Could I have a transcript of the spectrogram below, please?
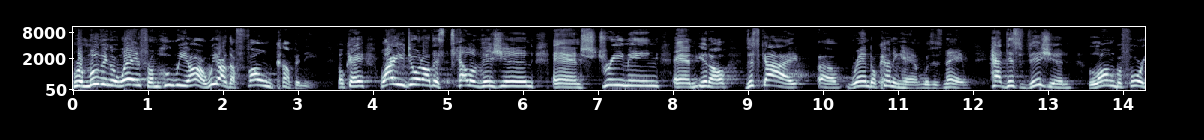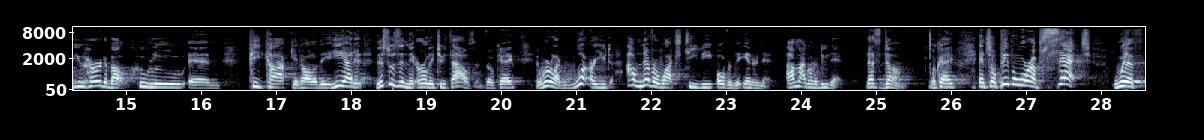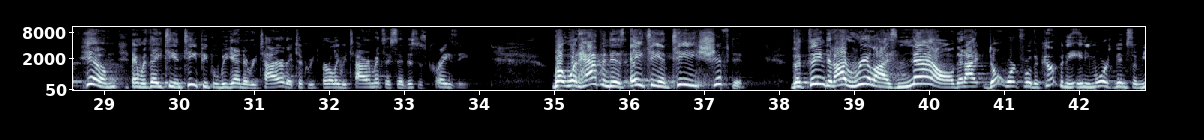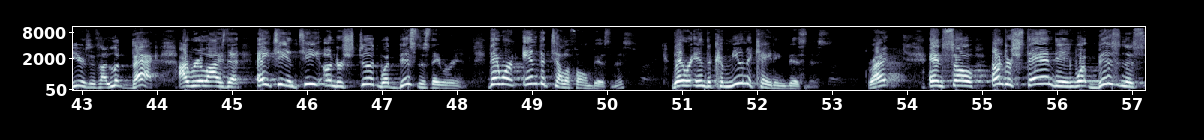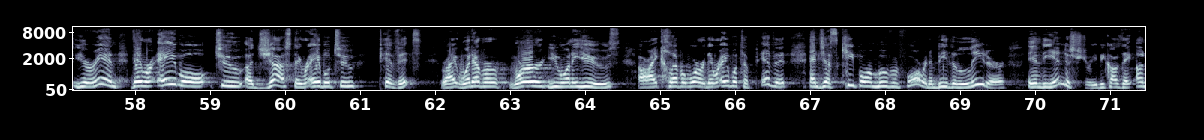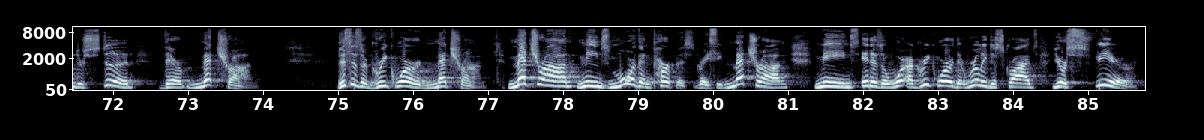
We're moving away from who we are. We are the phone company. Okay? Why are you doing all this television and streaming? And, you know, this guy, uh, Randall Cunningham was his name, had this vision long before you heard about Hulu and Peacock and all of these. He had it. This was in the early 2000s, okay? And we were like, what are you? I'll never watch TV over the internet. I'm not going to do that. That's dumb, okay? And so people were upset with him and with AT&T. People began to retire. They took re- early retirements. They said, this is crazy. But what happened is AT&T shifted. The thing that I realize now that I don't work for the company anymore, it's been some years, as I look back, I realized that AT&T understood what business they were in. They weren't in the telephone business. They were in the communicating business. Right? And so understanding what business you're in, they were able to adjust. They were able to pivot right? Whatever word you want to use, all right, clever word. They were able to pivot and just keep on moving forward and be the leader in the industry because they understood their metron. This is a Greek word, metron. Metron means more than purpose, Gracie. Metron means it is a, wor- a Greek word that really describes your sphere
